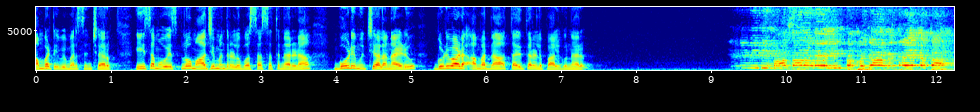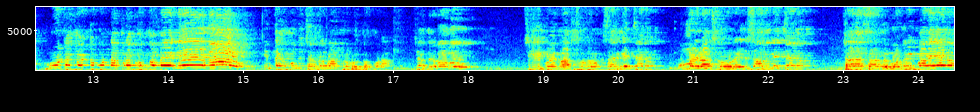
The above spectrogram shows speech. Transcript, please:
అంబటి విమర్శించారు. ఈ సమావేశంలో మాజీ మంత్రులు బొత్స సత్యనారాయణ బూడి ముత్యాల నాయుడు గుడివాడ అమర్నాథ్ తదితరులు పాల్గొన్నారు. ఎనిమిది మాసాలలో ఇంత ప్రజా వ్యతిరేకత మూట కట్టుకున్న ప్రభుత్వమే లేదు. ఇంతకు ముందు చంద్రబాబు ప్రభుత్వం కూడా. చంద్రబాబు చీలిపోయిన రాష్ట్రంలో ఒకసారి గెలిచాడు ఉమ్మడి రాష్ట్రంలో రెండు సార్లు గెలిచాడు. చాలా సార్లు ఓటమి పాలయ్యాడు.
